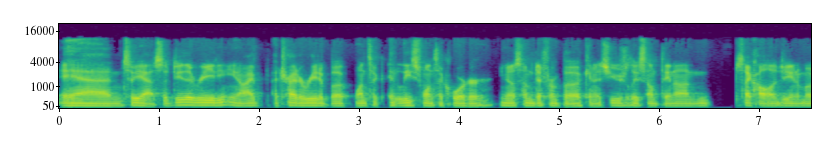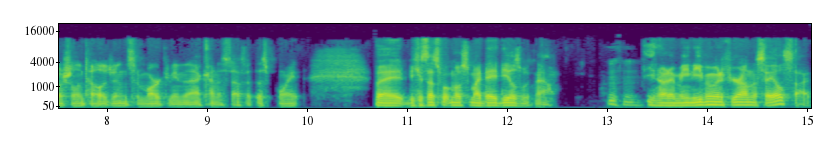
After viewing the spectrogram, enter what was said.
And so yeah, so do the reading. You know, I, I try to read a book once a, at least once a quarter, you know, some different book. And it's usually something on psychology and emotional intelligence and marketing and that kind of stuff at this point. But because that's what most of my day deals with now. Mhm. You know what I mean? Even if you're on the sales side,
